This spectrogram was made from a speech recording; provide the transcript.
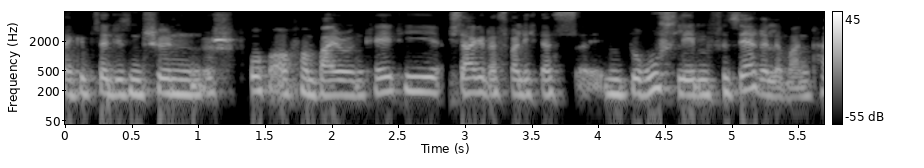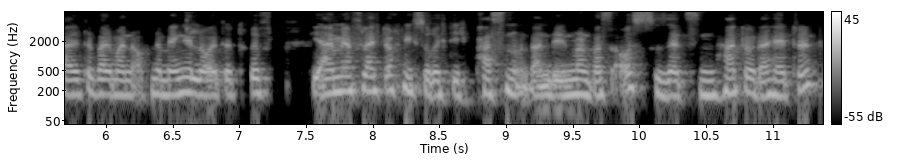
Da gibt's ja diesen schönen Spruch auch von Byron Katie. Ich sage das, weil ich das im Berufsleben für sehr relevant halte, weil man auf eine Menge Leute trifft, die einem ja vielleicht auch nicht so richtig passen und an denen man was auszusetzen hat oder hätte.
